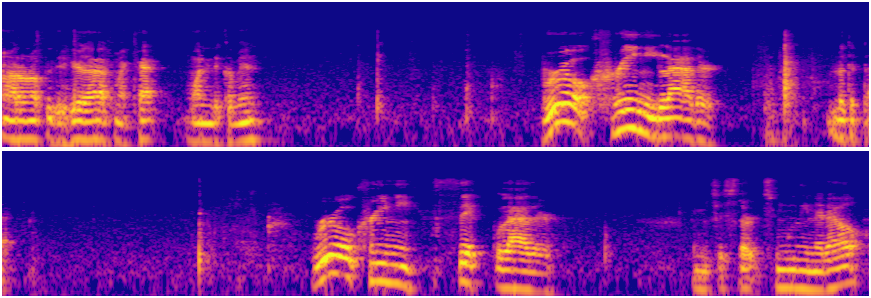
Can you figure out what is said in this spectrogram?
I don't know if you could hear that. That's my cat wanting to come in. Real creamy lather. Look at that. real creamy, thick lather. Let me just start smoothing it out.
